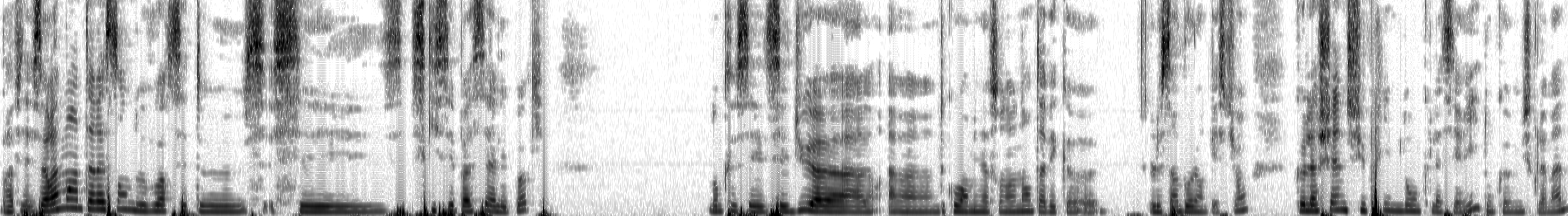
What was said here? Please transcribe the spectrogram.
Bref, c'est vraiment intéressant de voir cette euh, c'est ce qui s'est passé à l'époque. Donc c'est c'est dû à, à, coup en 1990 avec euh, le symbole en question que la chaîne supprime donc la série, donc euh, Muscleman.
